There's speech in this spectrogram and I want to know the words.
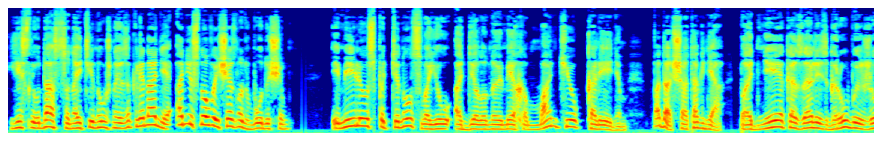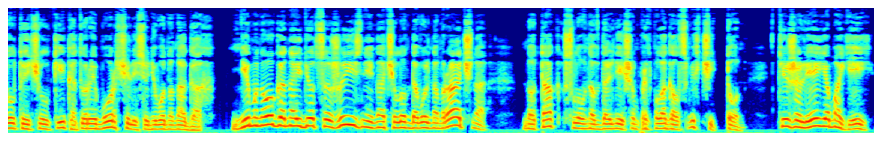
Если удастся найти нужное заклинание, они снова исчезнут в будущем. Эмилиус подтянул свою отделанную мехом мантию к коленям, подальше от огня. Под ней оказались грубые желтые чулки, которые морщились у него на ногах. «Немного найдется жизни», — начал он довольно мрачно, но так, словно в дальнейшем предполагал смягчить тон, «тяжелее моей».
